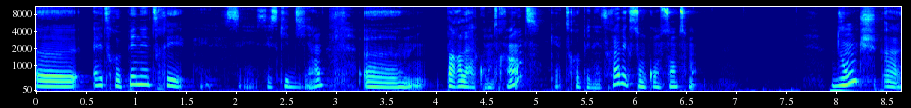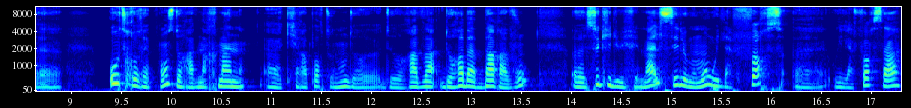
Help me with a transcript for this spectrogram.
Euh, être pénétré, c'est ce qu'il dit, hein, euh, par la contrainte, qu'être pénétré avec son consentement. Donc, euh, Autre réponse de Rav Nachman, euh, qui rapporte au nom de, de, de Rabba Baravou, ce qui lui fait mal, c'est le moment où il la force, où il la force à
